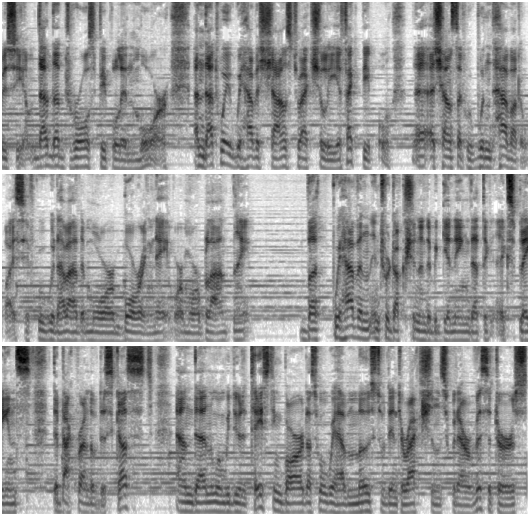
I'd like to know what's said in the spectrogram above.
Museum. That, that draws people in more. And that way we have a chance to actually affect people, a chance that we wouldn't have otherwise if we would have had a more boring name or a more bland name. But we have an introduction in the beginning that explains the background of Disgust. And then when we do the tasting bar, that's when we have most of the interactions with our visitors.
